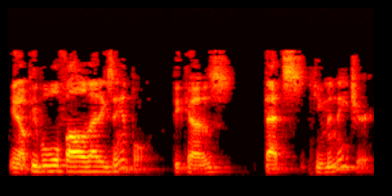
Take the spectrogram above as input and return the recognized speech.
you know, people will follow that example because that's human nature.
